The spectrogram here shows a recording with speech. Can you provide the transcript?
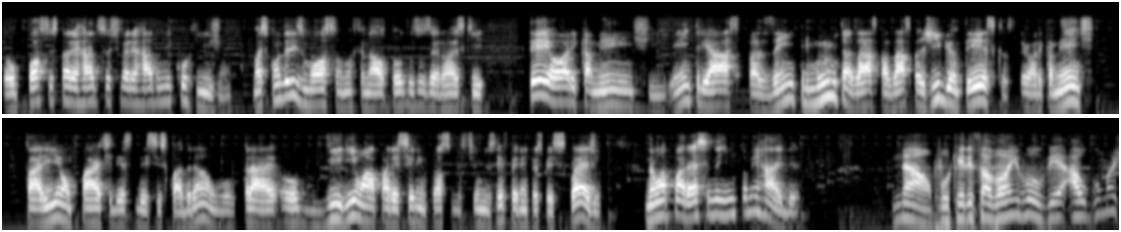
eu posso estar errado, se eu estiver errado, me corrijam. Mas quando eles mostram no final todos os heróis que, teoricamente, entre aspas, entre muitas aspas, aspas gigantescas, teoricamente, fariam parte desse, desse esquadrão, ou, ou viriam a aparecer em próximos filmes referentes ao Space Squad, não aparece nenhum Kamen Rider. Não, porque eles só vão envolver algumas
